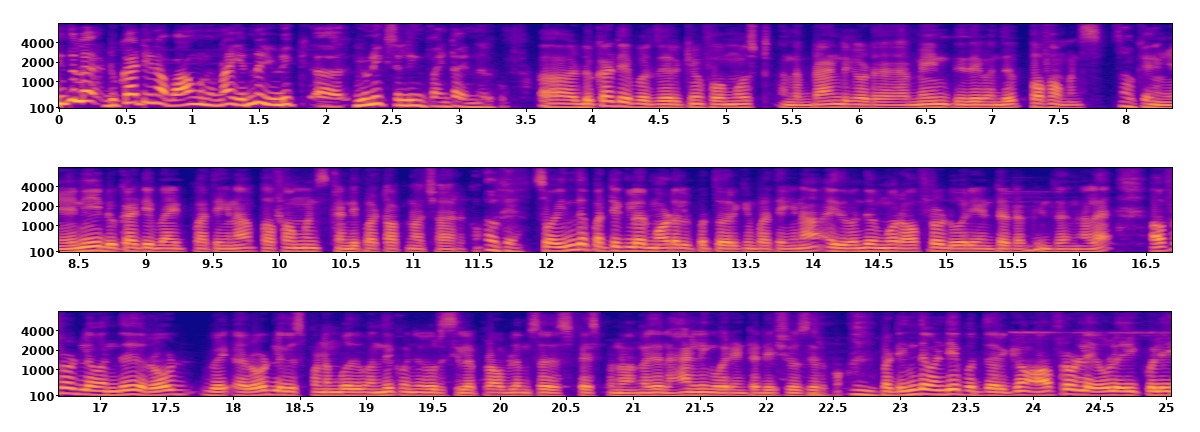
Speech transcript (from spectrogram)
இதுல டுக்காட்டி நான் வாங்கணும்னா என்ன யூனிக் யூனிக் செல்லிங் பாயிண்டா என்ன இருக்கும்? டுக்காட்டியை பொறுத்த வரைக்கும் ஃபார்மோஸ்ட் அந்த பிராண்டுக்கோட மெயின் இது வந்து பர்ஃபார்மன்ஸ் ஓகே நீங்கள் எனி டுக்காட்டி பைக் பார்த்தீங்கன்னா பர்ஃபார்மன்ஸ் கண்டிப்பாக டாப் நாச்சாக இருக்கும். ஓகே ஸோ இந்த பர்டிகுலர் மாடல் பொறுத்த வரைக்கும் பார்த்தீங்கன்னா இது வந்து மோர் ஆஃப் ரோட் ஓரியன்ட் அப்படின்றதுனால ஆஃப் வந்து ரோட் ரோட்ல யூஸ் பண்ணும்போது வந்து கொஞ்சம் ஒரு சில ப்ராப்ளம்ஸ் ஃபேஸ் பண்ணுவாங்க. சில ஹேண்ட்லிங் ஓரியன்ட் இஷ்யூஸ் இருக்கும். பட் இந்த வண்டியை பொறுத்த வரைக்கும் ஆஃப் எவ்வளோ ஈக்குவலி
